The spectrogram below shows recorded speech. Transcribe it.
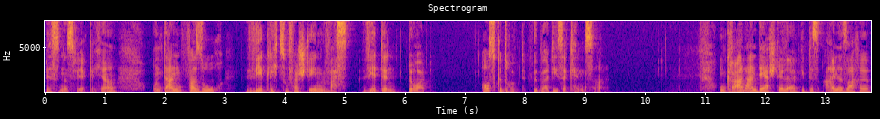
Business wirklich, ja? Und dann versuch wirklich zu verstehen, was wird denn dort ausgedrückt über diese Kennzahl. Und gerade an der Stelle gibt es eine Sache,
